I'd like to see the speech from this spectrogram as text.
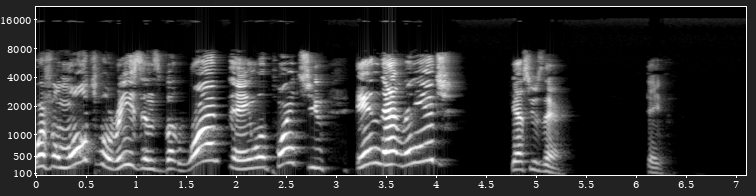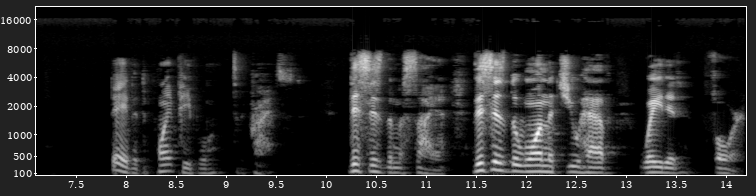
Or for multiple reasons, but one thing will point you in that lineage. Guess who's there? David. David to point people to Christ. This is the Messiah. This is the one that you have waited for.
